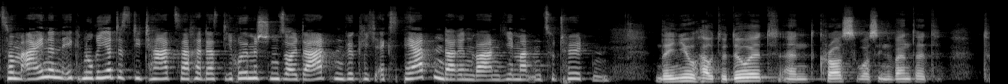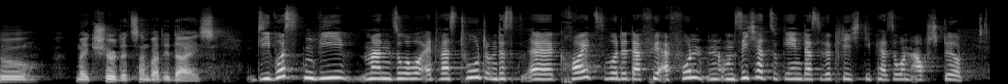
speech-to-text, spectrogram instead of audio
Zum einen ignoriert es die Tatsache, dass die römischen Soldaten wirklich Experten darin waren, jemanden zu töten. They knew how to do it, and cross was invented to make sure that somebody dies. Die wussten, wie man so etwas tut und das äh, Kreuz wurde dafür erfunden, um sicherzugehen, dass wirklich die Person auch stirbt.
